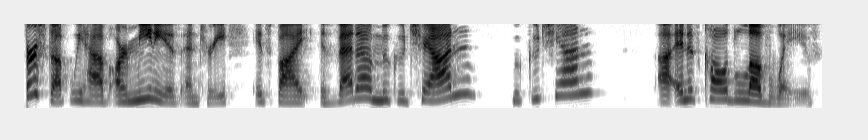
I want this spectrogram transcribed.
First up, we have Armenia's entry. It's by Iveta Mukuchyan, Mukuchyan, uh, and it's called Love Wave.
